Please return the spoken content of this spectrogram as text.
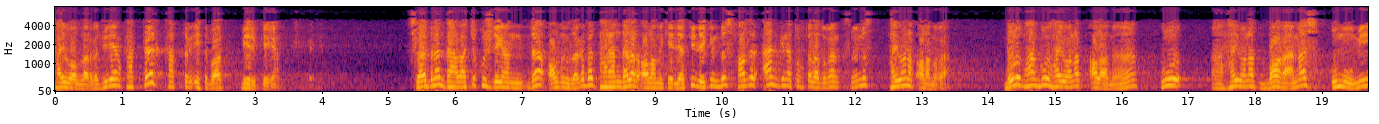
hayvonlarga judayam qattiq qattiq e'tibor berib kelgan. Sizlar bilan da'vatchi qush deganda oldingizlarga bir parrandalar olami kelyapti lekin biz hozir ozgina to'xtaladigan qismimiz hayvonot olamiga. Bo'lib ham bu hayvonot olami bu e, hayvonot bog'i emas umumiy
